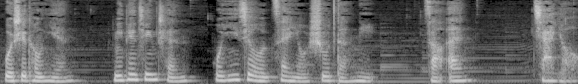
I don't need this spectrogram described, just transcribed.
我是童言。明天清晨，我依旧在有书等你。早安，加油。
